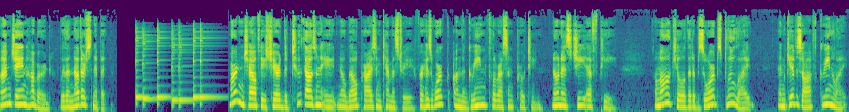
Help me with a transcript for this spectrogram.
I'm Jane Hubbard with another SNPet. Martin Chalfie shared the 2008 Nobel Prize in Chemistry for his work on the green fluorescent protein, known as GFP, a molecule that absorbs blue light and gives off green light.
